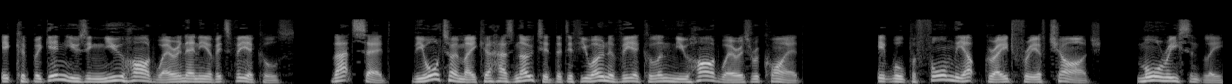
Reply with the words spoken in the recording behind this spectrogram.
it could begin using new hardware in any of its vehicles. That said, the automaker has noted that if you own a vehicle and new hardware is required, it will perform the upgrade free of charge. More recently,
